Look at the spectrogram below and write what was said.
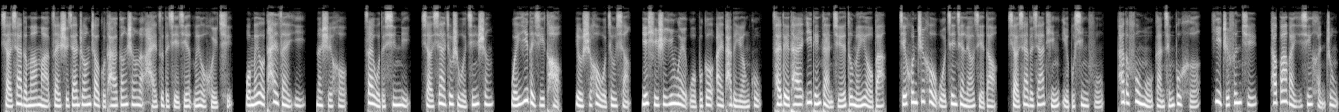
小夏的妈妈在石家庄照顾她刚生了孩子的姐姐，没有回去。我没有太在意，那时候在我的心里，小夏就是我今生唯一的依靠。有时候我就想，也许是因为我不够爱她的缘故，才对她一点感觉都没有吧。结婚之后，我渐渐了解到，小夏的家庭也不幸福，她的父母感情不和，一直分居。她爸爸疑心很重，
